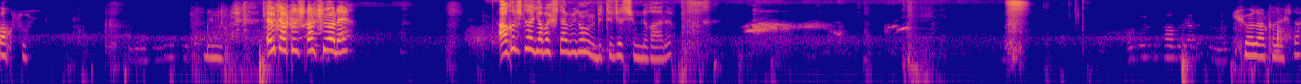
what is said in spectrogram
Bak sus. Bilmiyorum. Evet arkadaşlar şöyle. Arkadaşlar yavaştan videomuzu bitireceğiz şimdi gari. Şöyle arkadaşlar.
